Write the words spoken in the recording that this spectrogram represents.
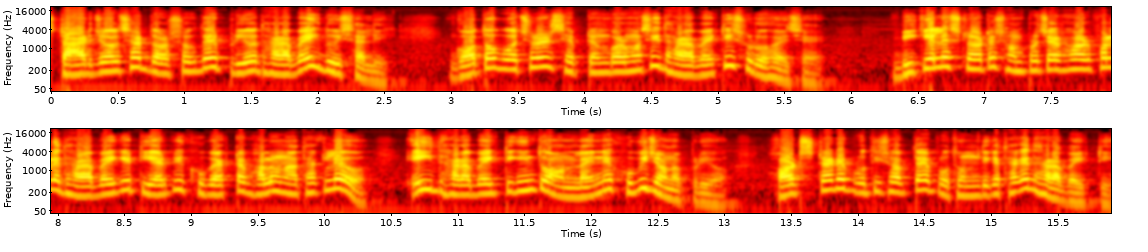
স্টার জলসার দর্শকদের প্রিয় ধারাবাহিক দুই শালিক। গত বছরের সেপ্টেম্বর মাসেই ধারাবাহিকটি শুরু হয়েছে। বিকেলে স্লটে সম্প্রচার হওয়ার ফলে ধারাবাহিকের টিআরপি খুব একটা ভালো না থাকলেও এই ধারাবাহিকটি কিন্তু অনলাইনে খুবই জনপ্রিয়। হটস্টারে প্রতি সপ্তাহে প্রথম দিকে থাকে ধারাবাহিকটি।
